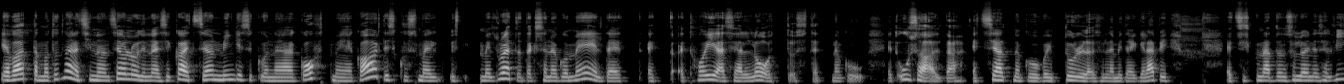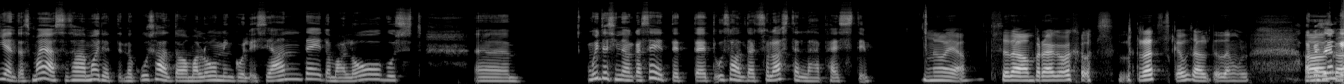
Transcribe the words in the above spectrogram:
ja vaata, ma tunnen, et siin on see oluline asi ka, et see on mingisugune koht meie kaardis, kus meil, meil tuletatakse nagu meelde, et, et, et hoia seal lootust, et nagu, et usalda, et sealt nagu võib tulla tulla sulle midagi läbi. et siis, kui nad on sul on ju seal viiendas majas, samamoodi, et nagu usalda oma loomingulisi andeid, oma loovust. muide, siin on ka see, et, et, et usalda, et su lastel läheb hästi nojah, seda on praegu väga raske usaldada mul. aga see ongi,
